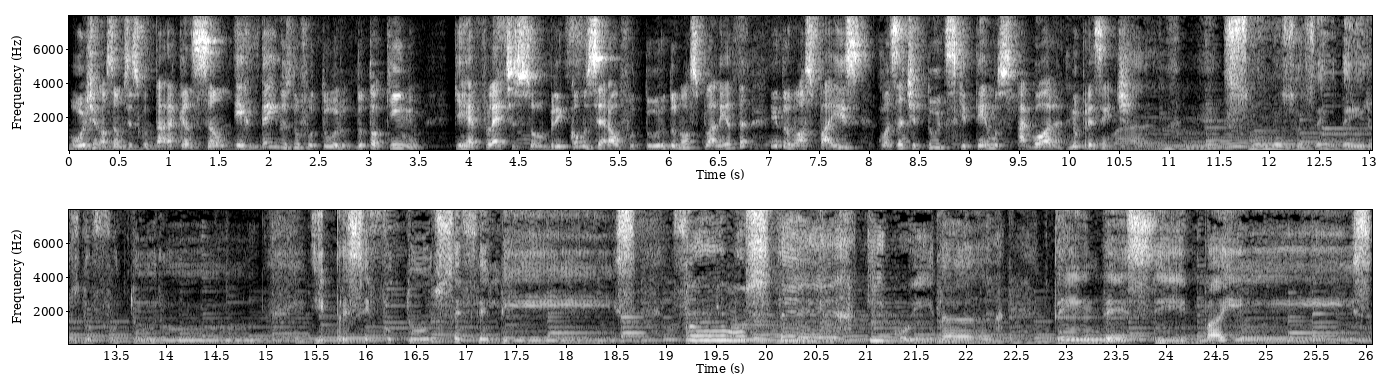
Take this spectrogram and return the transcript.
Hoje nós vamos escutar a canção Herdeiros do Futuro, do Toquinho, que reflete sobre como será o futuro do nosso planeta e do nosso país com as atitudes que temos agora, no presente. Somos os herdeiros do futuro e para esse futuro ser feliz, vamos ter que cuidar bem desse país.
